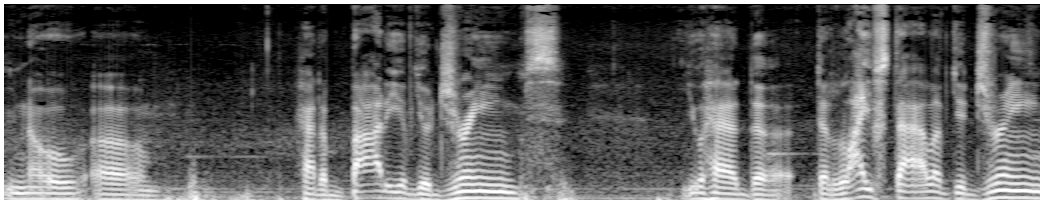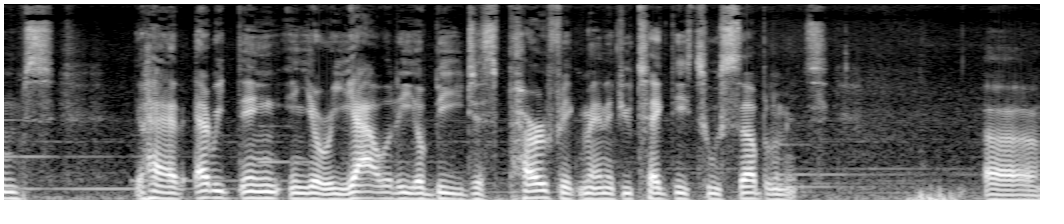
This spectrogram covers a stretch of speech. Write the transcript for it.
you know, um, had the body of your dreams. You had the, the lifestyle of your dreams. You have everything in your reality. You'll be just perfect, man, if you take these two supplements. Uh,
